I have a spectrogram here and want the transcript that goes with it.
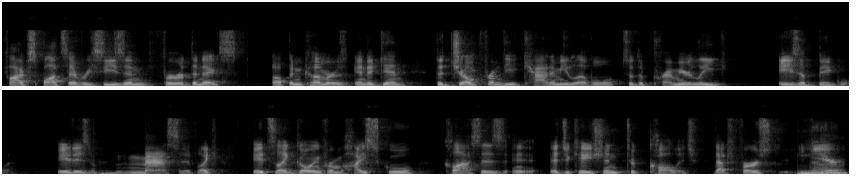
five spots every season for the next up and comers. And again, the jump from the academy level to the Premier League is a big one. It is massive. Like it's like going from high school classes education to college. That first No, year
